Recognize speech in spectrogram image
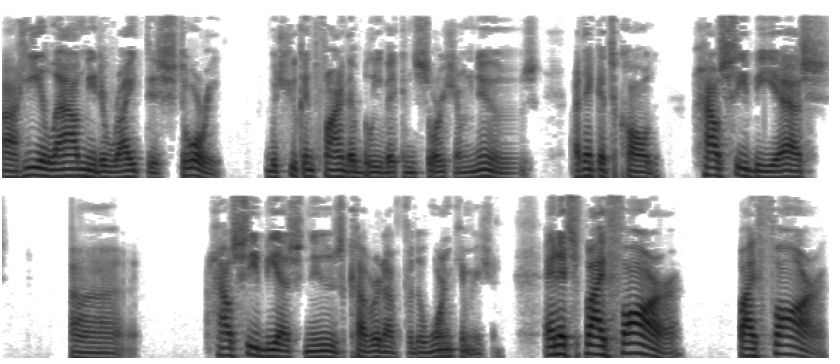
uh, he allowed me to write this story, which you can find, I believe, at Consortium News. I think it's called How CBS, uh, how CBS News covered up for the Warren Commission. And it's by far, by far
